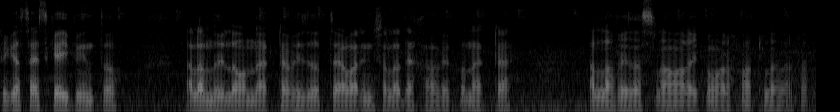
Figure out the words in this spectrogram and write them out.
ঠিক আছে, আজকে এই পর্যন্ত। আলহামদুলিল্লাহ অন্য একটা ভিডিওতে আবার ইনশাল্লাহ দেখা হবে। কোনো একটা। আল্লাহ হাফেজ, আসসালামু আলাইকুম রহমতুল্লাহ বরকাত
